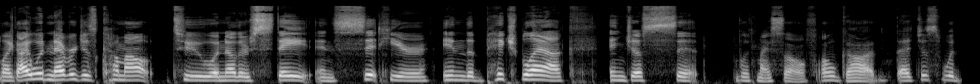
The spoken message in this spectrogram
Like I would never just come out to another state and sit here in the pitch black and just sit with myself. Oh God, that just would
